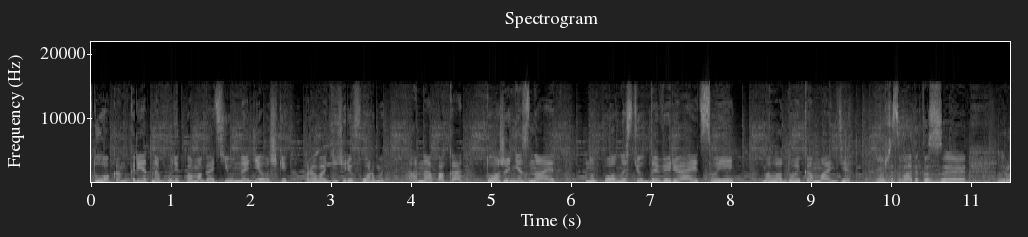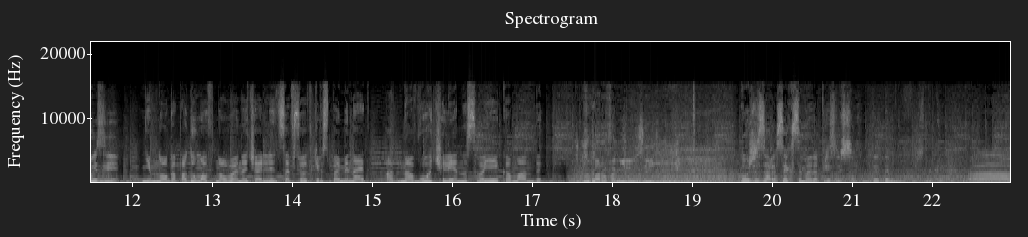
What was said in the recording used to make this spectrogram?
Кто конкретно будет помогать юной девушке проводить реформы, она пока тоже не знает, но полностью доверяет своей молодой команде. Тому що це багато хто з е, Грузії. Немного подумав, новая начальница все-таки вспоминает одного члена своей команды. Ну, пару фамилий назовите. Боже, зараз як Семена прізвище? Де, де м- що таке? А...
